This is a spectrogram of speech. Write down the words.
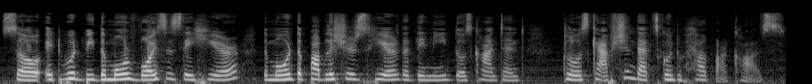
So it would be the more voices they hear, the more the publishers hear that they need those content closed caption, that's going to help our cause.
